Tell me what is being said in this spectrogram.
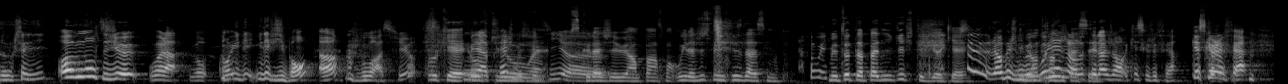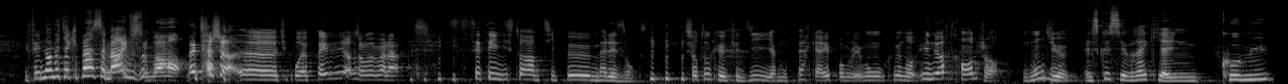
Donc je dis, oh mon Dieu, voilà. Bon, non, il, est, il est vivant, hein, je vous rassure. Ok. Mais après, je me suis dit, Parce que euh, là, j'ai eu un pincement. Oui, il a juste fait une crise d'asthme. Oui. Mais toi, t'as paniqué, tu t'es dit, ok. Non, mais je Il me voyais, genre, j'étais là, genre, qu'est-ce que je vais faire? Qu'est-ce que je vais faire? Il fait, non, mais t'inquiète pas, ça m'arrive souvent. Natacha, euh, tu pourrais prévenir. Genre, voilà. C'était une histoire un petit peu malaisante. Surtout que tu te dis, il y a mon père qui arrive pour me lever mon frigo dans 1h30, genre, mon Dieu. Est-ce que c'est vrai qu'il y a une commu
